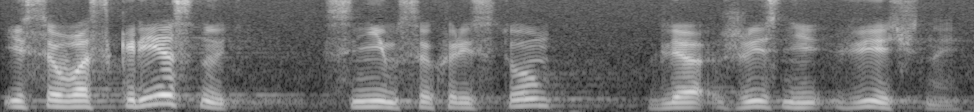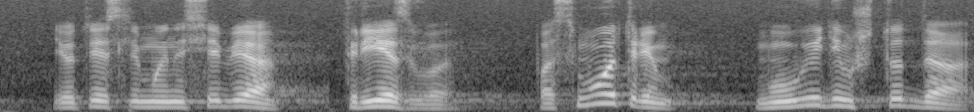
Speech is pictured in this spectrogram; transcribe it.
и совоскреснуть с Ним, со Христом, для жизни вечной. И вот если мы на себя трезво посмотрим, мы увидим, что да,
